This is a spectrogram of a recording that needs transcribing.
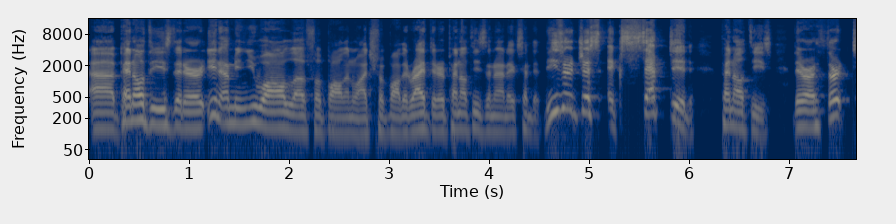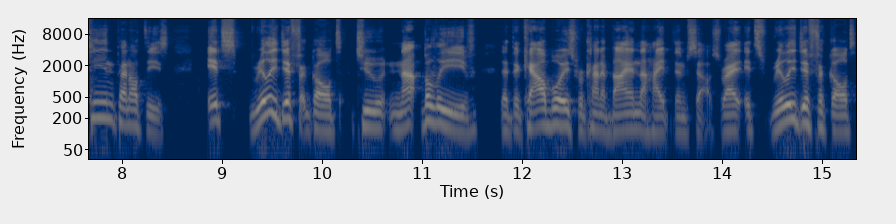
uh, penalties that are, you know, I mean, you all love football and watch football, they're right? There are penalties that are not accepted. These are just accepted penalties. There are 13 penalties. It's really difficult to not believe that the Cowboys were kind of buying the hype themselves, right? It's really difficult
